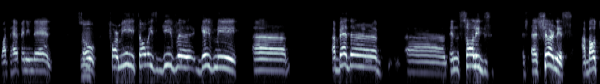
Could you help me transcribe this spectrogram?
What happened in the end? So mm. For me, it always give uh, gave me uh, a better uh, and solid uh, sureness about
